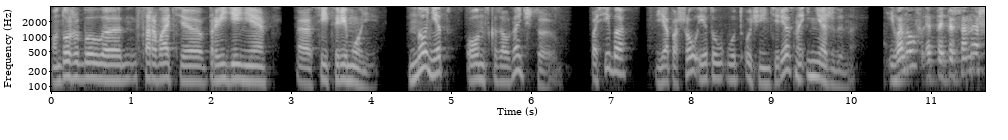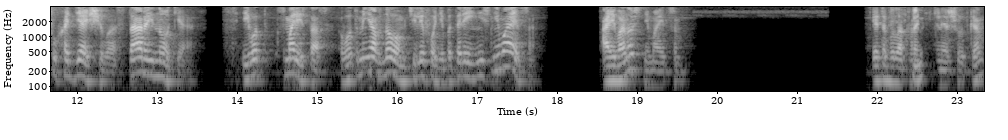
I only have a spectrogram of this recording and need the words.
он должен был э, сорвать э, проведение э, всей церемонии. Но нет, он сказал, знаете что, спасибо, я пошел, и это вот очень интересно и неожиданно. Иванов – это персонаж уходящего, старый Nokia – и вот смотри, Стас, вот у меня в новом телефоне батарея не снимается, а Иванов снимается. Это была отвратительная шутка.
